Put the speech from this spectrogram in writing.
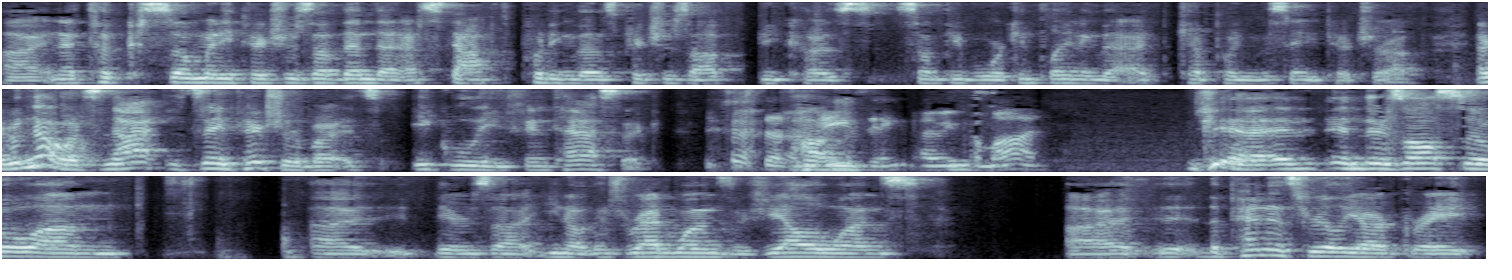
Uh, and I took so many pictures of them that I stopped putting those pictures up because some people were complaining that I kept putting the same picture up. I go, no, it's not the same picture, but it's equally fantastic. It's just that's Um, amazing. I mean, come on. Yeah, and, and there's also um, uh, there's uh, you know there's red ones, there's yellow ones. Uh, the, the pennants really are great.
